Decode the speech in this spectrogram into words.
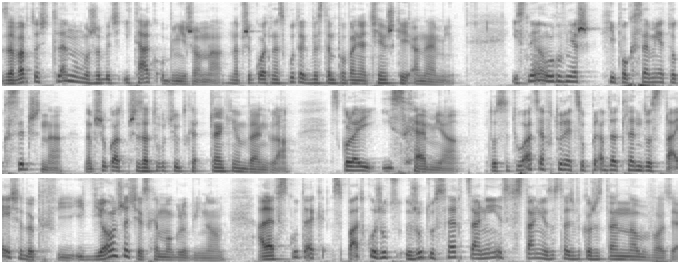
zawartość tlenu może być i tak obniżona, np. na skutek występowania ciężkiej anemii. Istnieją również hipoksemie toksyczne, np. przy zatruciu tlenkiem węgla. Z kolei ischemia to sytuacja, w której co prawda tlen dostaje się do krwi i wiąże się z hemoglobiną, ale wskutek spadku rzut, rzutu serca nie jest w stanie zostać wykorzystany na obwodzie.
